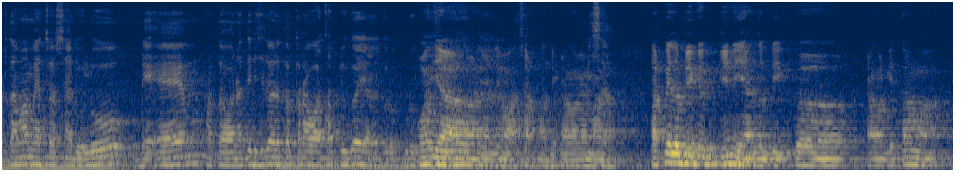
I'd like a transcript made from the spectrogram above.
pertama medsosnya dulu DM atau nanti di situ ada tertera WhatsApp juga ya grup-grup Oh iya, ya, di WhatsApp nanti kalau memang. Bisa. Tapi lebih ke gini ya, lebih ke kalau kita mah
